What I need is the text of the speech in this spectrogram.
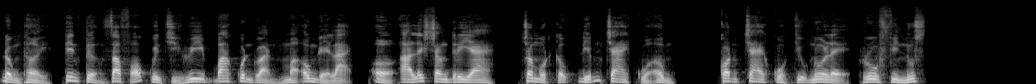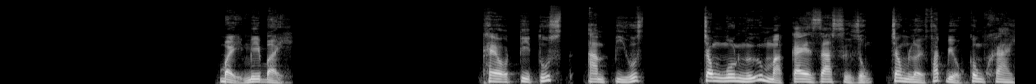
đồng thời tin tưởng giao phó quyền chỉ huy ba quân đoàn mà ông để lại ở Alexandria cho một cậu điếm trai của ông, con trai của cựu nô lệ Rufinus. 77. Theo Titus Ampius, trong ngôn ngữ mà Caesar sử dụng trong lời phát biểu công khai,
